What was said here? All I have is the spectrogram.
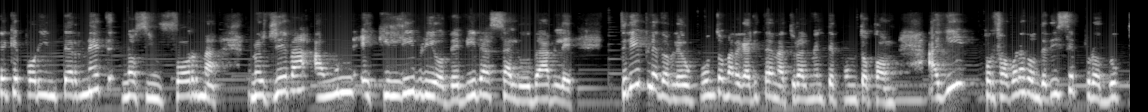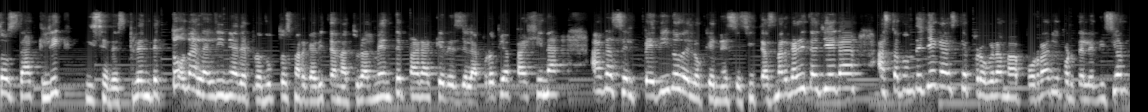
de que por internet nos informa, nos lleva a un equilibrio de vida saludable www.margaritanaturalmente.com. Allí, por favor, a donde dice productos, da clic y se desprende toda la línea de productos Margarita Naturalmente para que desde la propia página hagas el pedido de lo que necesitas. Margarita llega hasta donde llega este programa por radio, por televisión,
